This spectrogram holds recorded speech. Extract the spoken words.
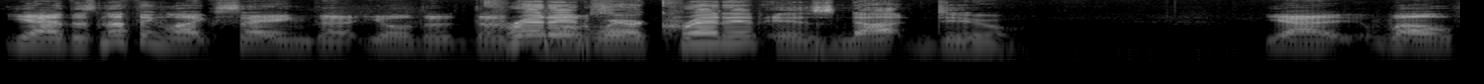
Yeah, there's nothing like saying that you're the the Credit most- where credit is not due. Yeah, well,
